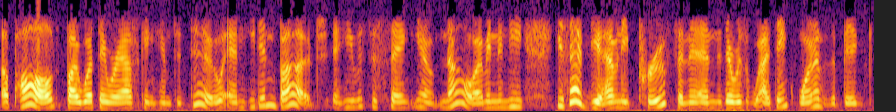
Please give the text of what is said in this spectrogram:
appalled by what they were asking him to do and he didn't budge. And he was just saying you know no. I mean and he he said do you have any proof? And and there was i think one of the big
